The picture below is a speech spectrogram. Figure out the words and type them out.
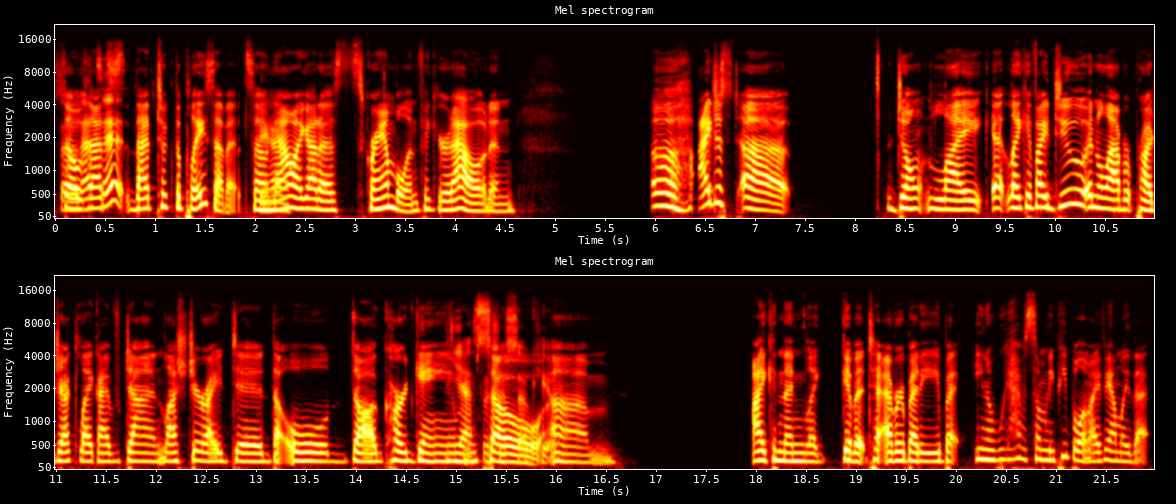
So So, that's that's, it. that took the place of it. So Yeah. now I gotta scramble and figure it out. And uh, I just uh, don't like uh, like if I do an elaborate project like I've done last year. I did the old dog card game. Yes, so so um, I can then like give it to everybody. But you know, we have so many people in my family that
